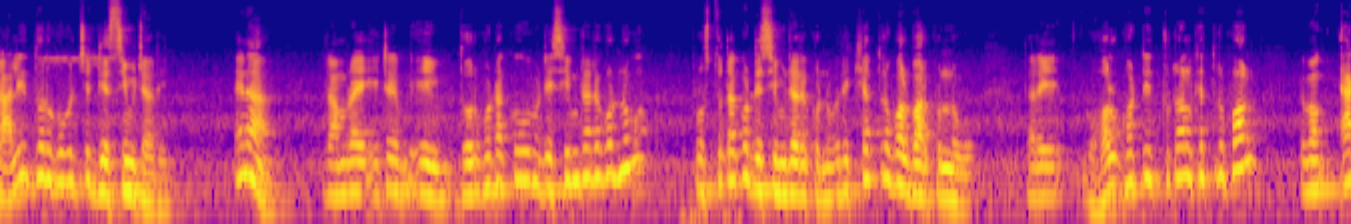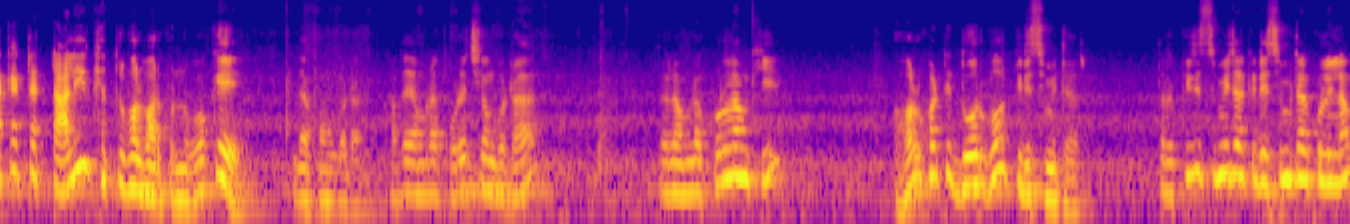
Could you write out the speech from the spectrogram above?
টালির দৈর্ঘ্য বলছে ডেসিমিটারে তাই না? তাহলে আমরা এটা, এই দৈর্ঘ্যটাকেও ডেসিমিটারে করে নেব, প্রস্থটাকেও ডেসিমিটারে করে নেব ক্ষেত্রফল বার করে নেব। তাহলে হল ঘরটির টোটাল ক্ষেত্রফল এবং এক একটা টালির ক্ষেত্রফল বার করে নেব, ওকে? দেখো অঙ্কটা, খাতায় আমরা করেছি অঙ্কটা। তাহলে আমরা করলাম কি? হল ঘরটির দৈর্ঘ্য তিরিশ মিটার। তাহলে তিরিশ মিটারকে ডেসিমিটার করলাম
